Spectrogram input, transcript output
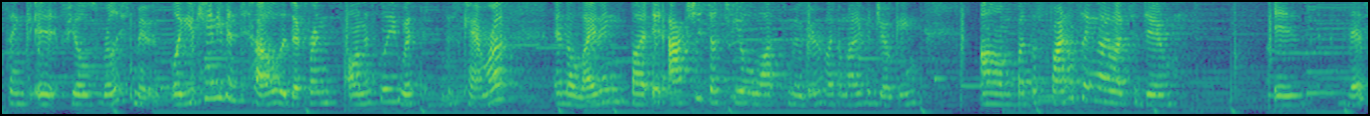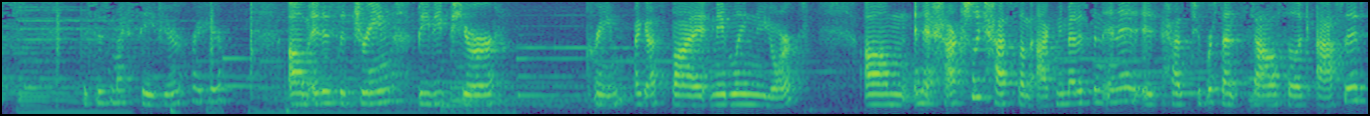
think it feels really smooth. Like you can't even tell the difference honestly with this camera and the lighting, but it actually does feel a lot smoother. Like I'm not even joking. Um, but the final thing that I like to do is this. This is my savior right here. Um, it is the Dream BB Pure cream, I guess, by Maybelline New York. Um, and it actually has some acne medicine in it. It has 2% salicylic acid,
